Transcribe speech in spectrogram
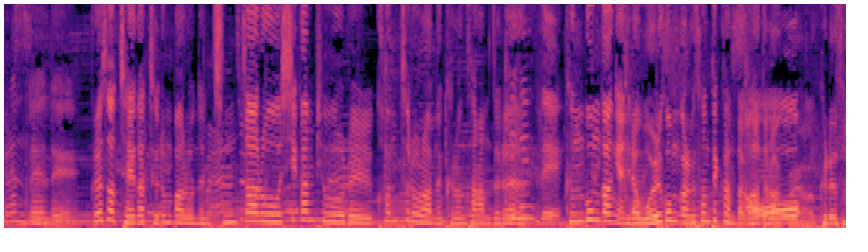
그랬는데 네. 그래서 제가 들은 바로는 진짜로 시간표를 컨트롤하는 그런 사람들은 네. 금공강이 아니라 월공강을 선택한다고 어. 하더라고요. 그래서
